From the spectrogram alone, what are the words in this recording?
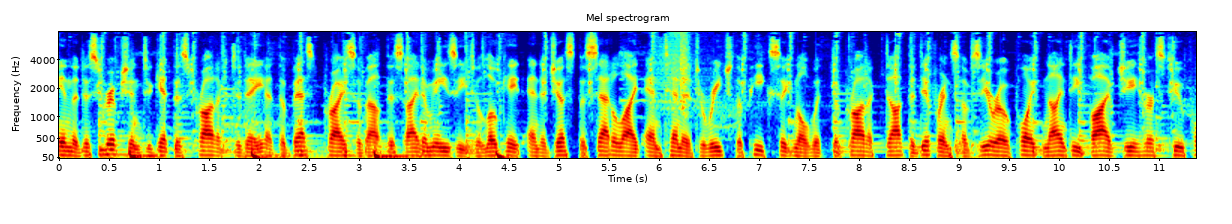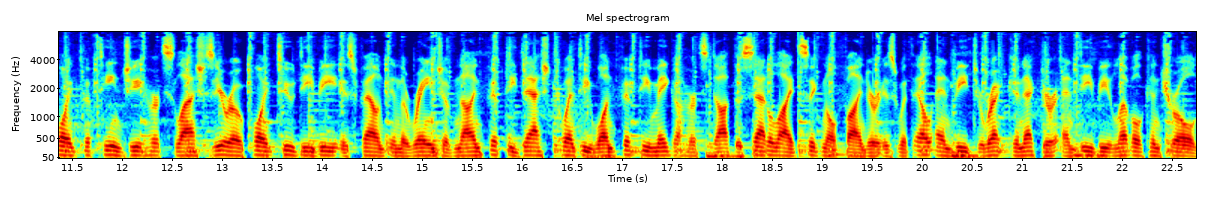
in the description to get this product today at the best price about this item easy to locate and adjust the satellite antenna to reach the peak signal with the product. The difference of 0.95 GHz 2.15 GHz slash 0.2 dB is found in the range of 950-2150 MHz. The satellite signal finder is with LNB direct connector and dB level control.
